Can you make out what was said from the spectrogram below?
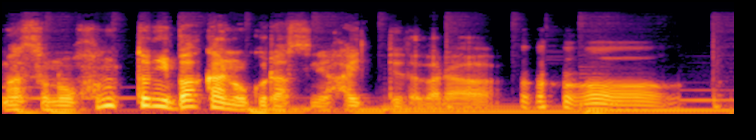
まあその本当にバカのクラスに入ってたから、うん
